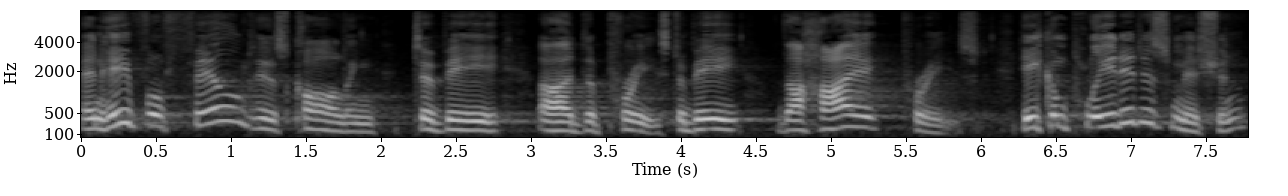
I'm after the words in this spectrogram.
And he fulfilled his calling to be uh, the priest, to be the high priest. He completed his mission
